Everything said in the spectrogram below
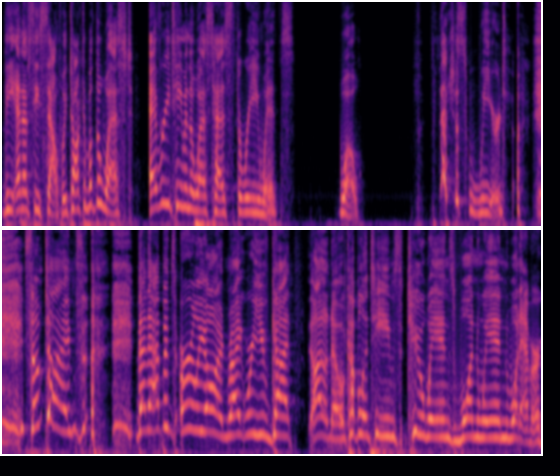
the NFC South, we talked about the West. Every team in the West has three wins. Whoa. That's just weird. Sometimes that happens early on, right? Where you've got, I don't know, a couple of teams, two wins, one win, whatever,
